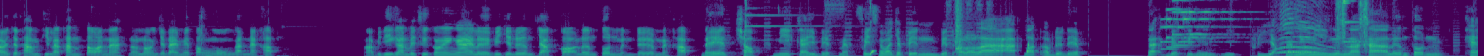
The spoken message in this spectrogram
ราจะทำทีละขั้นตอนนะน้องๆจะได้ไม่ต้องงงกันนะครับอ่า วิธีการไปซื้อก็ง่ายๆเลย พี่จะเริ่มจากเกาะเริ่มต้นเหมือนเดิมนะครับเ e ดช็อปมีไก่เบ็ดแมปฟิชไม่ว่าจะเป็นเบ็ดออรราลัดออฟเดอะเดฟและเบ็ดอื่นๆ อีกเพียบแถมยังมีเงินราคาเริ่มต้นแค่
